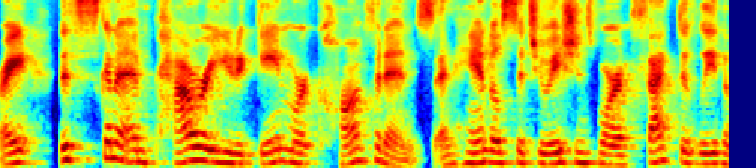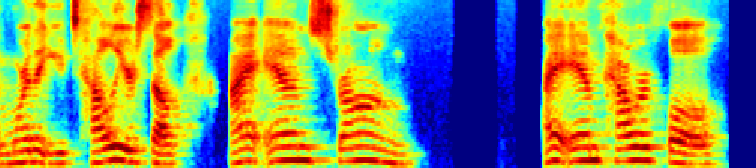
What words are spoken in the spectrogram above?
Right? This is going to empower you to gain more confidence and handle situations more effectively the more that you tell yourself, "I am strong." I am powerful.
